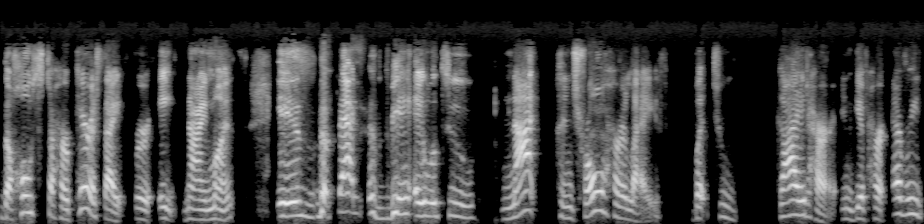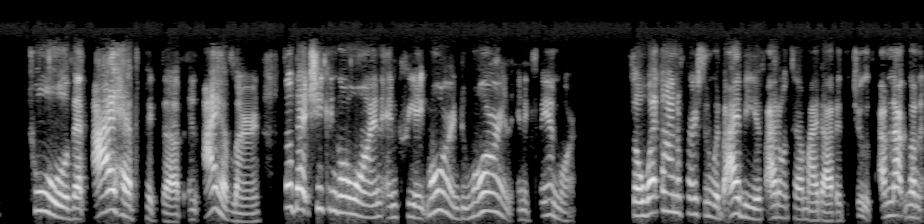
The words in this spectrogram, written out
the host to her parasite for eight, nine months is the fact of being able to not control her life, but to guide her and give her every tool that I have picked up and I have learned so that she can go on and create more and do more and, and expand more. So, what kind of person would I be if I don't tell my daughter the truth? I'm not gonna.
